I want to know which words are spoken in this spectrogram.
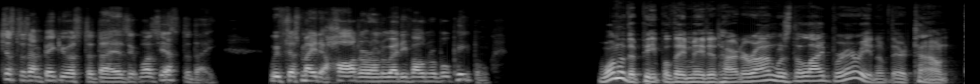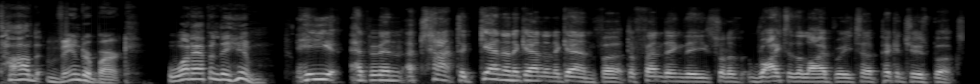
just as ambiguous today as it was yesterday. We've just made it harder on already vulnerable people. One of the people they made it harder on was the librarian of their town, Todd Vanderbark. What happened to him? He had been attacked again and again and again for defending the sort of right of the library to pick and choose books.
